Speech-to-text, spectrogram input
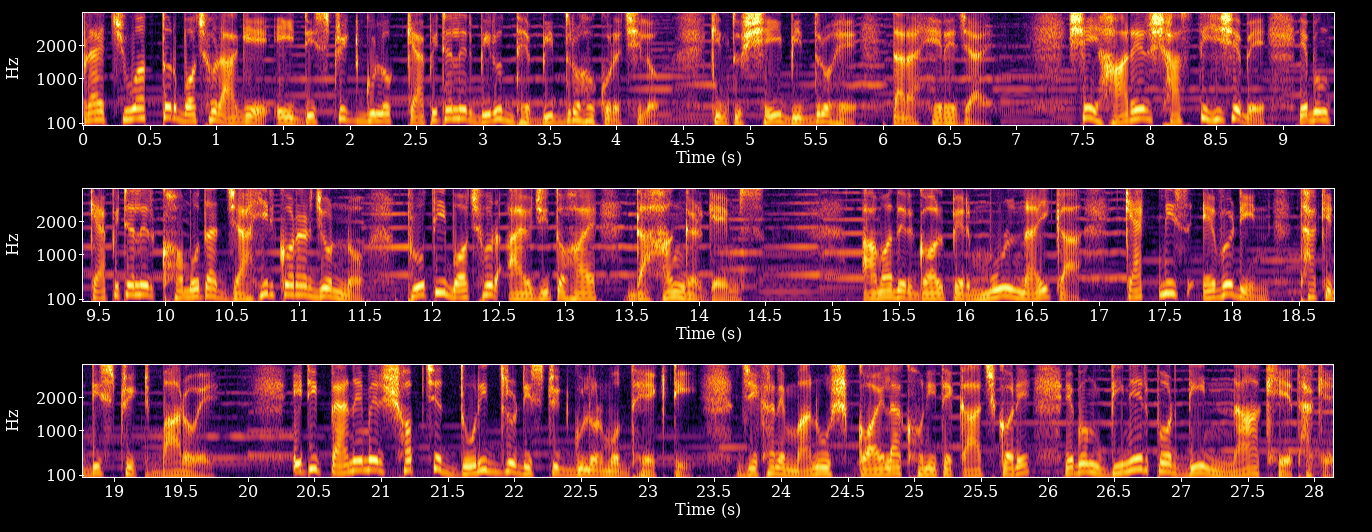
প্রায় চুয়াত্তর বছর আগে এই ডিস্ট্রিক্টগুলো ক্যাপিটালের বিরুদ্ধে বিদ্রোহ করেছিল, কিন্তু সেই বিদ্রোহে তারা হেরে যায়। সেই হারের শাস্তি হিসেবে এবং ক্যাপিটালের ক্ষমতা জাহির করার জন্য প্রতি বছর আয়োজিত হয় দ্য হাঙ্গার গেমস। আমাদের গল্পের মূল নায়িকা ক্যাটনিস এভারডিন থাকে ডিস্ট্রিক্ট বারোয়ে। এটি প্যানেমের সবচেয়ে দরিদ্র ডিস্ট্রিক্টগুলোর মধ্যে একটি, যেখানে মানুষ কয়লা খনিতে কাজ করে এবং দিনের পর দিন না খেয়ে থাকে।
